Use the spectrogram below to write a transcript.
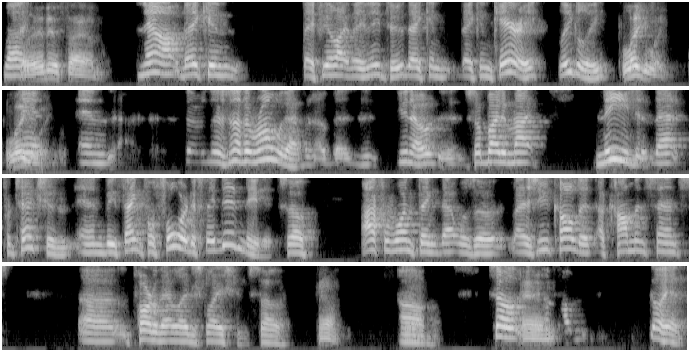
but so it is sad. Now they can, they feel like they need to. They can, they can carry legally, legally, legally, and, and there's nothing wrong with that. But you know, somebody might need that protection and be thankful for it if they did need it. So, I, for one, think that was a, as you called it, a common sense uh, part of that legislation. So yeah. Um, so and, um, go ahead.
